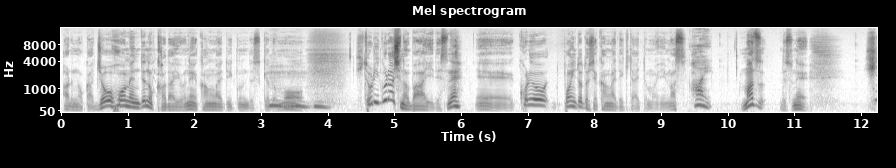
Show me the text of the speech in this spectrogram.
あるのか情報面での課題をね考えていくんですけども、うんうんうん一人暮らしの場合ですね、えーこれをポイントとして考えていきたいと思います。はい。まずですね避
